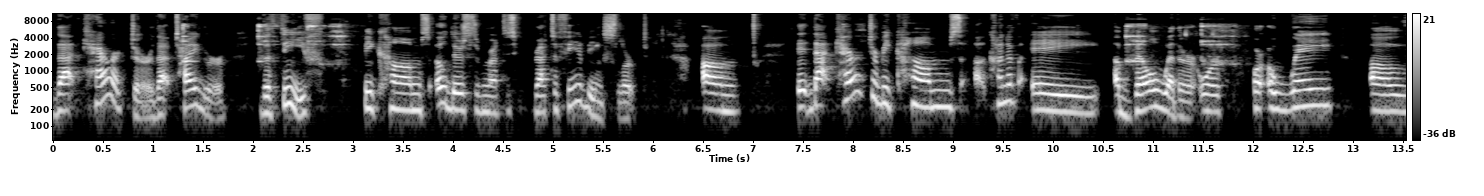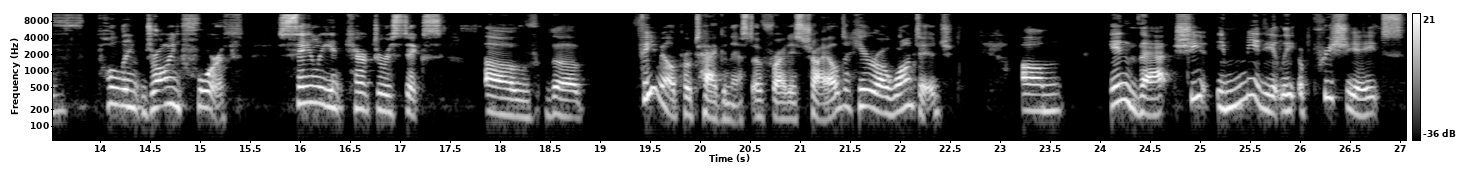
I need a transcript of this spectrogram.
that character, that tiger, the thief, becomes oh, there's some ratafia being slurped. Um, it, that character becomes a, kind of a a bellwether or or a way of pulling, drawing forth salient characteristics of the female protagonist of Friday's Child, Hero Wantage, um, in that she immediately appreciates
